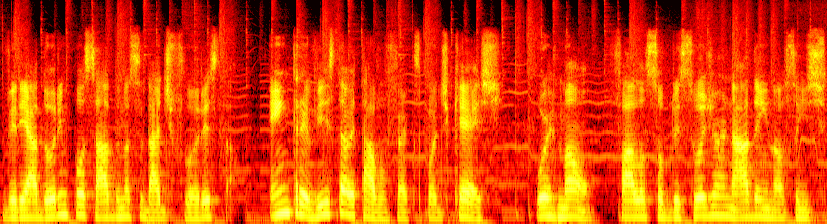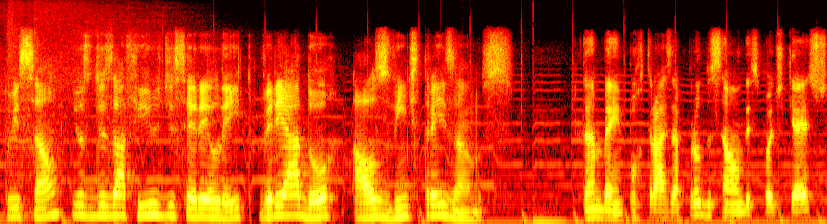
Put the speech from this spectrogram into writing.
vereador empossado na cidade de Florestal. Em entrevista ao oitavo FEX Podcast, o irmão fala sobre sua jornada em nossa instituição e os desafios de ser eleito vereador aos 23 anos. Também por trás da produção desse podcast,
